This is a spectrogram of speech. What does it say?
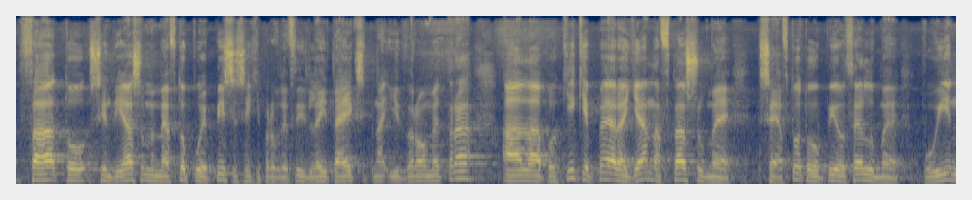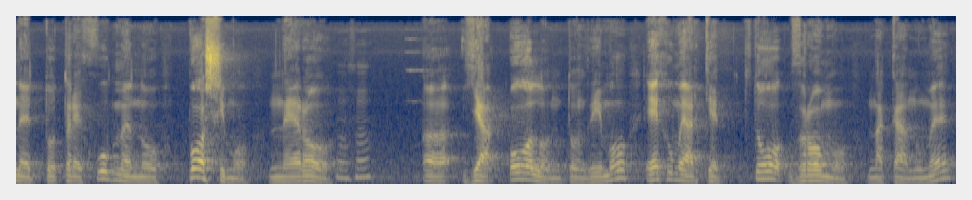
Θα το συνδυάσουμε με αυτό που επίσης έχει προβλεφθεί, δηλαδή τα έξυπνα υδρόμετρα. Αλλά από εκεί και πέρα, για να φτάσουμε σε αυτό το οποίο θέλουμε, που είναι το τρεχούμενο πόσιμο νερό ε, για όλον τον Δήμο, έχουμε αρκετό δρόμο να κάνουμε,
